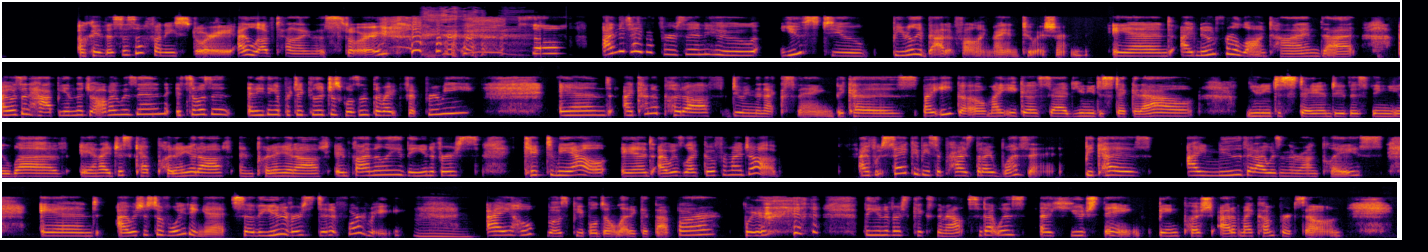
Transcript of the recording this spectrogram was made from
Okay, this is a funny story. I love telling this story. so, I'm the type of person who used to be really bad at following my intuition. And I'd known for a long time that I wasn't happy in the job I was in. It wasn't anything in particular, just wasn't the right fit for me. And I kind of put off doing the next thing because my ego, my ego said, you need to stick it out. You need to stay and do this thing you love. And I just kept putting it off and putting it off. And finally, the universe kicked me out and I was let go from my job. I would say I could be surprised, but I wasn't because I knew that I was in the wrong place and I was just avoiding it. So the universe did it for me. Mm. I hope most people don't let it get that far where the universe kicks them out. So that was a huge thing, being pushed out of my comfort zone.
